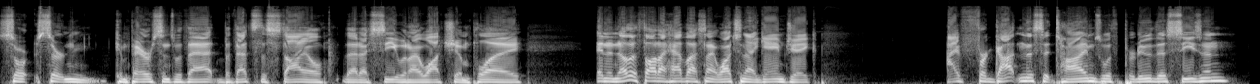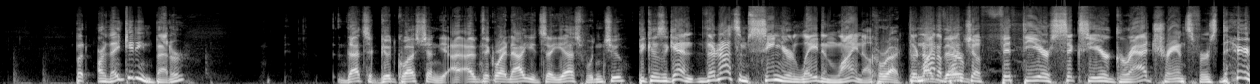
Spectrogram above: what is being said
certain comparisons with that, but that's the style that I see when I watch him play. And another thought I had last night watching that game, Jake, I've forgotten this at times with Purdue this season, but are they getting better? That's a good question. I, I think right now you'd say yes, wouldn't you? Because again, they're not some senior laden lineup. Correct. They're Like not a they're- bunch of fifth year, six year grad transfers. They're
